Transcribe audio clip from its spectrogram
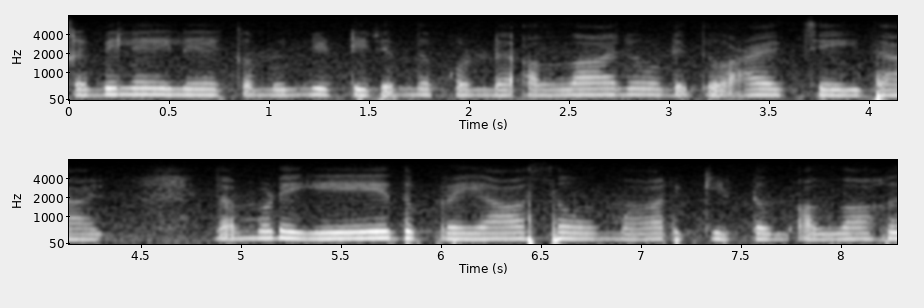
കിബിലയിലേക്ക് മുന്നിട്ടിരുന്നു കൊണ്ട് അള്ളാഹിനോട് ദുആ ചെയ്താൽ നമ്മുടെ ഏത് പ്രയാസവും മാറിക്കിട്ടും അള്ളാഹു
